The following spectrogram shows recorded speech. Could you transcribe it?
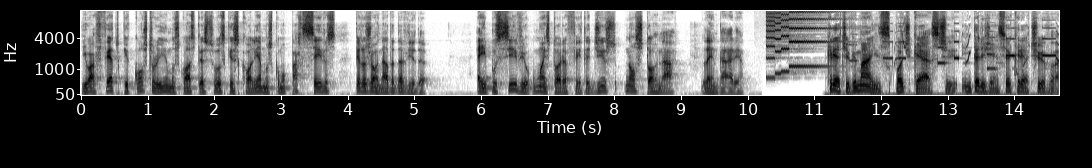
e o afeto que construímos com as pessoas que escolhemos como parceiros pela jornada da vida. É impossível uma história feita disso não se tornar lendária. Criative Mais, podcast Inteligência Criativa.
